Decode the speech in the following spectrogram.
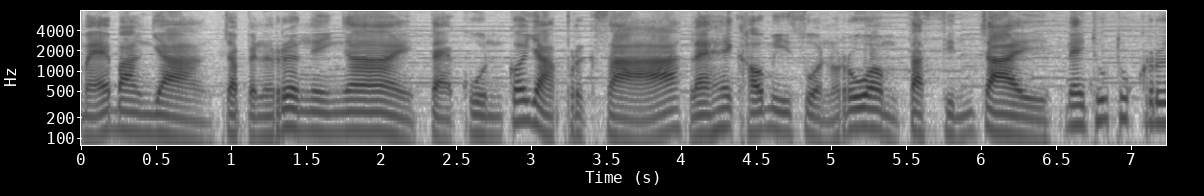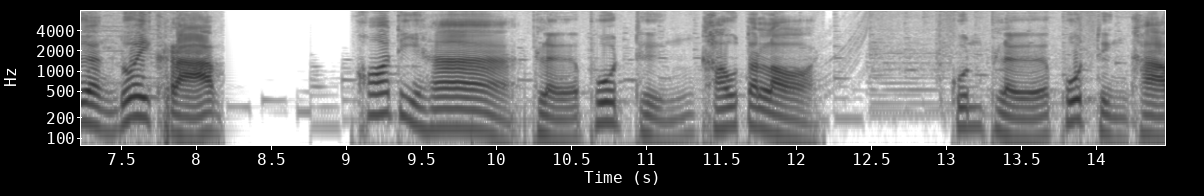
แม้บางอย่างจะเป็นเรื่องง่าย ๆ แต่คุณก็อยากปรึกษา และให้เขามีส่วนร่วมตัดสินใจในทุกๆเรื่องด้วยครับ ข้อที่ 5 เผลอพูดถึงเขาตลอด คุณเผลอพูดถึงเขา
